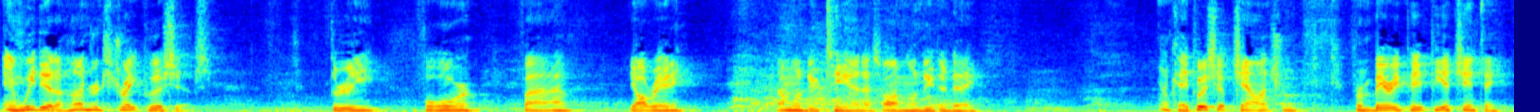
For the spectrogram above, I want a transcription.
And we did 100 straight push ups. Three, four, five. Y'all ready? I'm going to do 10. That's all I'm going to do today. Okay, push up challenge from, from Barry Piacente.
